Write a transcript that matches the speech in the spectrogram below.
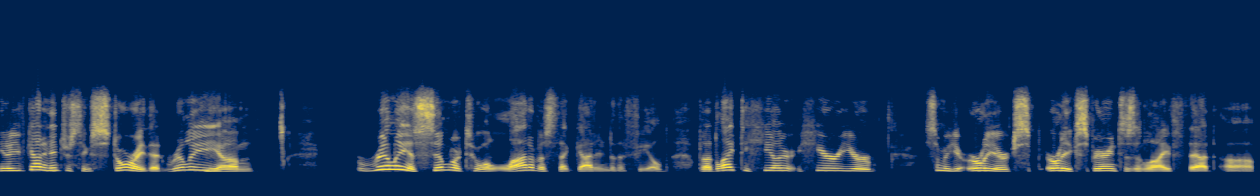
you know you've got an interesting story that really. Hmm. Um, really is similar to a lot of us that got into the field but i'd like to hear hear your some of your earlier early experiences in life that um,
